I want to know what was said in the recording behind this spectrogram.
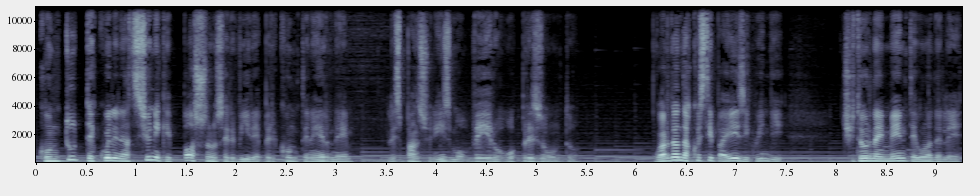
con tutte quelle nazioni che possono servire per contenerne l'espansionismo vero o presunto. Guardando a questi paesi, quindi, ci torna in mente una delle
